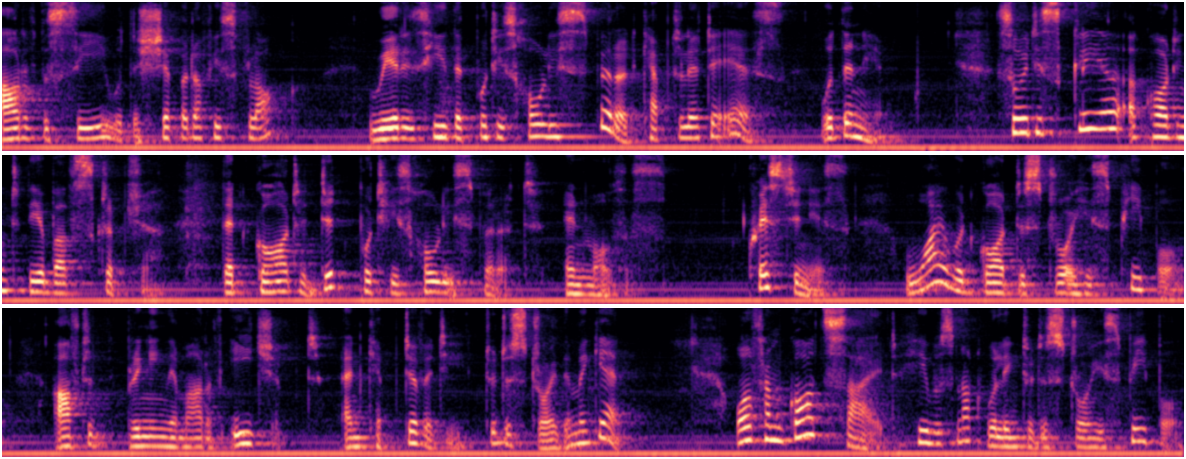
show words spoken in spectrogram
out of the sea with the shepherd of his flock? Where is he that put his Holy Spirit, capital letter S, within him? So it is clear, according to the above scripture, that God did put his Holy Spirit in Moses. Question is, why would God destroy his people after bringing them out of Egypt and captivity to destroy them again? Well, from God's side, he was not willing to destroy his people,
